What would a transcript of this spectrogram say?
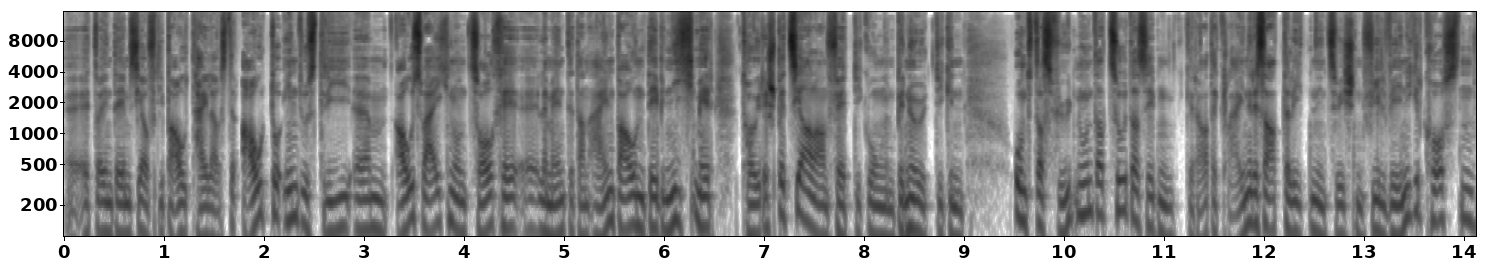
äh, etwa indem sie auf die Bauteile aus der Autoindustrie ähm, ausweichen und solche Elemente dann einbauen und eben nicht mehr teure Spezialanfertigungen benötigen. Und das führt nun dazu, dass eben gerade kleinere Satelliten inzwischen viel weniger kosten,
